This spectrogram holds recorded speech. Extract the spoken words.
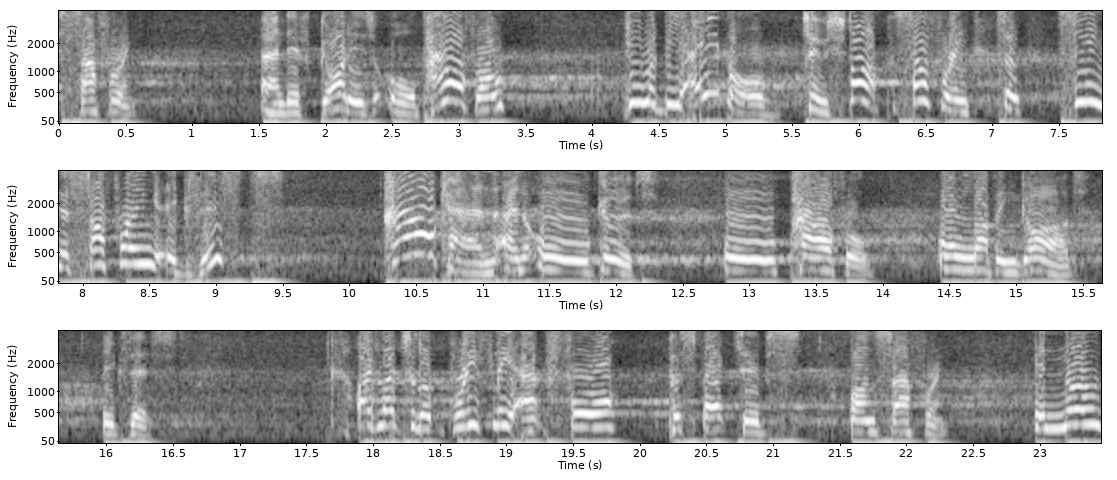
suffering. And if God is all powerful, he would be able to stop suffering. So, seeing as suffering exists, how can an all good, all powerful, all loving God exist? I'd like to look briefly at four perspectives on suffering. In no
